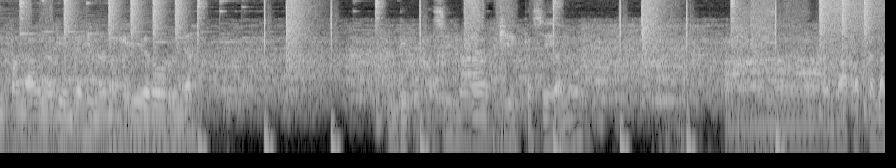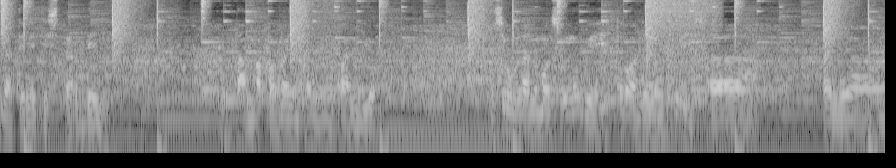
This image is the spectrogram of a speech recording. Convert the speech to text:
Yun pala ang naging dahilan ng error niya. Hindi ko kasi na-check kasi ano, ah dapat talaga tinitester din. Kung tama pa ba yung kanyang value. Kasi wala namang sunog eh. Ito ano lang to eh sa kanyang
